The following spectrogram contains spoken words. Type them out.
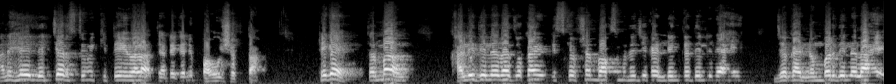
आणि हे लेक्चर्स तुम्ही कितीही वेळा त्या ठिकाणी पाहू शकता. ठीक आहे? तर मग खाली दिलेला जो काही डिस्क्रिप्शन बॉक्समध्ये जी जे काही लिंक दिलेली आहे जो काही नंबर दिलेला आहे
